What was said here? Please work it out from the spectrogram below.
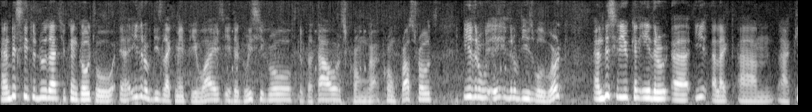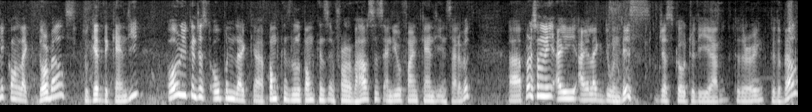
And basically to do that you can go to uh, either of these like maybe Wise, either Greasy Grove, the Towers, Chrome, Chrome Crossroads. Either either of these will work. And basically you can either uh, e like um, uh, click on like doorbells to get the candy, or you can just open like uh, pumpkins, little pumpkins in front of houses, and you'll find candy inside of it. Uh, personally, I, I like doing this. Just go to the um, to the ring to the bell,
